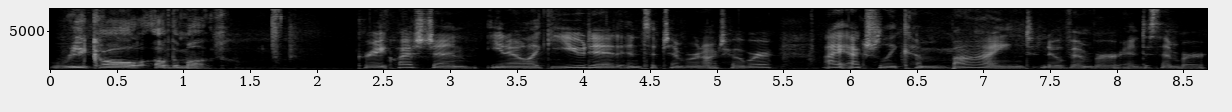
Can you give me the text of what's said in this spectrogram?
recall of the month? Great question. You know, like you did in September and October, I actually combined November and December.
